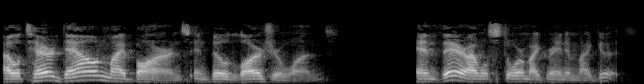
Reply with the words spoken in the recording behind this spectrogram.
I will tear down my barns and build larger ones, and there I will store my grain and my goods.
